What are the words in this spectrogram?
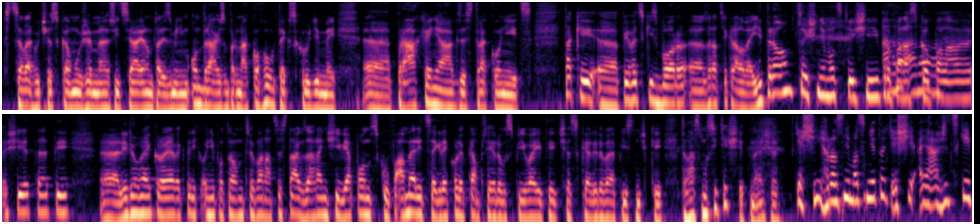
z celého Česka, můžeme říct, já jenom tady zmíním Ondráž z Brna, Kohoutek s Chrudimi, eh, Prácheňák ze Strakonic, taky eh, pěvecký sbor eh, z Hradce Králové Jitro, což mě moc těší, pro ano, pana ano. Skopala šijete ty eh, lidové kroje, ve kterých oni potom třeba na cestách v zahraničí, v Japonsku, v Americe, kdekoliv kam přijedou, zpívají ty české lidové písničky. To vás musí těšit, ne? Že těší, hrozně moc mě to těší a já vždycky,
